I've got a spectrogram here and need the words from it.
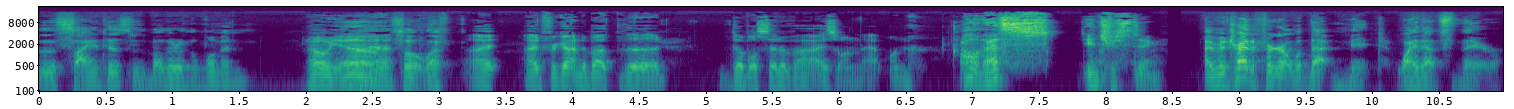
the scientist, or the mother and the woman. Oh yeah. Yeah. So it left. I I'd forgotten about the double set of eyes on that one. Oh, that's interesting. I've been trying to figure out what that meant, why that's there.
